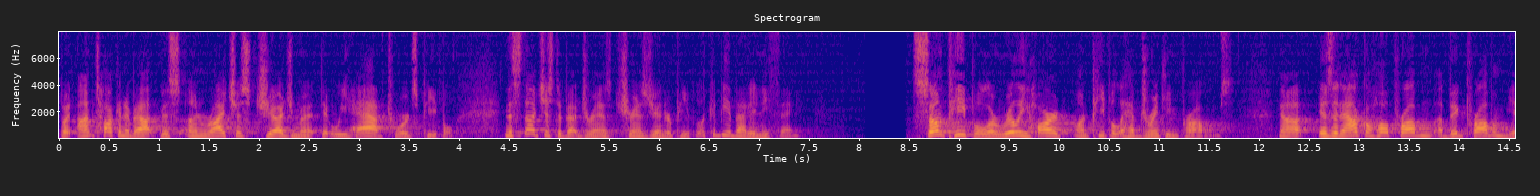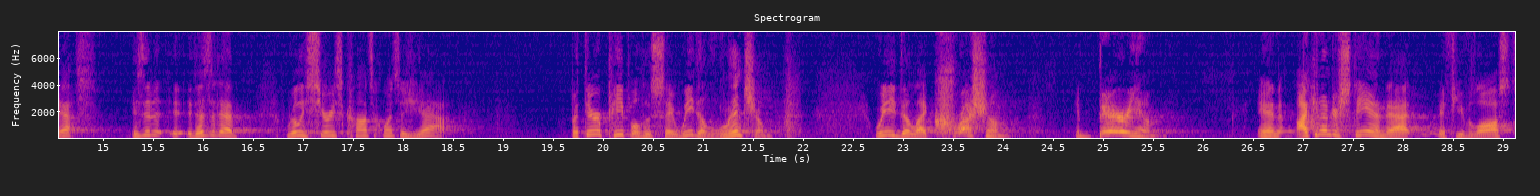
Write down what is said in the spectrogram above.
But I'm talking about this unrighteous judgment that we have towards people. And it's not just about trans- transgender people, it could be about anything. Some people are really hard on people that have drinking problems. Now, is an alcohol problem a big problem? Yes. Is it, does it have really serious consequences? Yeah. But there are people who say we need to lynch them. We need to like crush them and bury them. And I can understand that if you've lost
